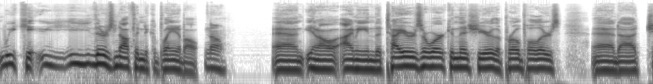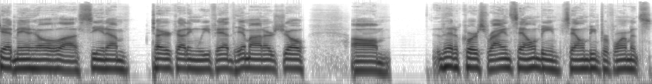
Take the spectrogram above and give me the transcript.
we can't, y- y- there's nothing to complain about. No, And, you know, I mean, the tires are working this year, the pro pullers, and uh, Chad Mayhill, uh, C&M tire cutting. We've had him on our show. Um, then, of course, Ryan Salenbien, Salenbien Performance.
